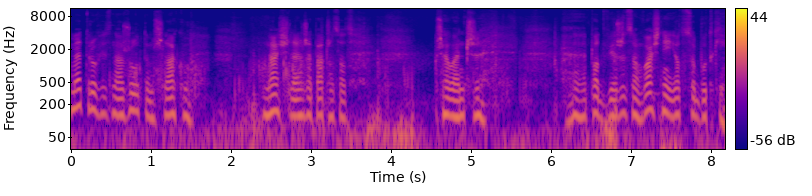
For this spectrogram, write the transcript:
metrów, jest na żółtym szlaku na Ślęże, patrząc od przełęczy e, pod wieżycą właśnie i od Sobótki.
